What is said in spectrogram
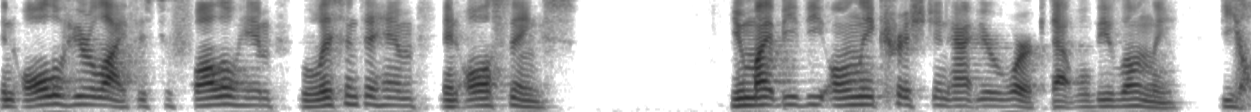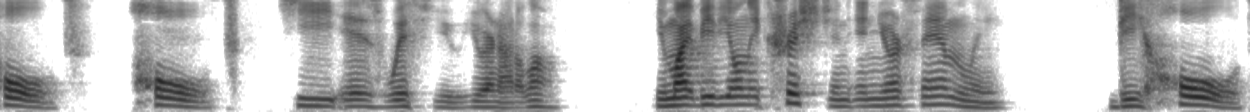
in all of your life, is to follow him, listen to him in all things. You might be the only Christian at your work that will be lonely. Behold, hold, he is with you. You are not alone. You might be the only Christian in your family. Behold,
